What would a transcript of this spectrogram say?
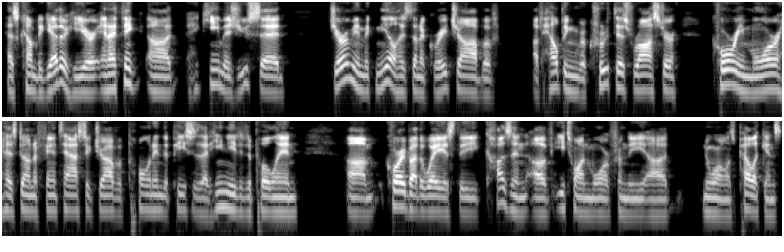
has come together here. And I think, uh, Hakeem, as you said, Jeremy McNeil has done a great job of of helping recruit this roster. Corey Moore has done a fantastic job of pulling in the pieces that he needed to pull in. Um, Corey, by the way, is the cousin of E'Twaun Moore from the uh, New Orleans Pelicans.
